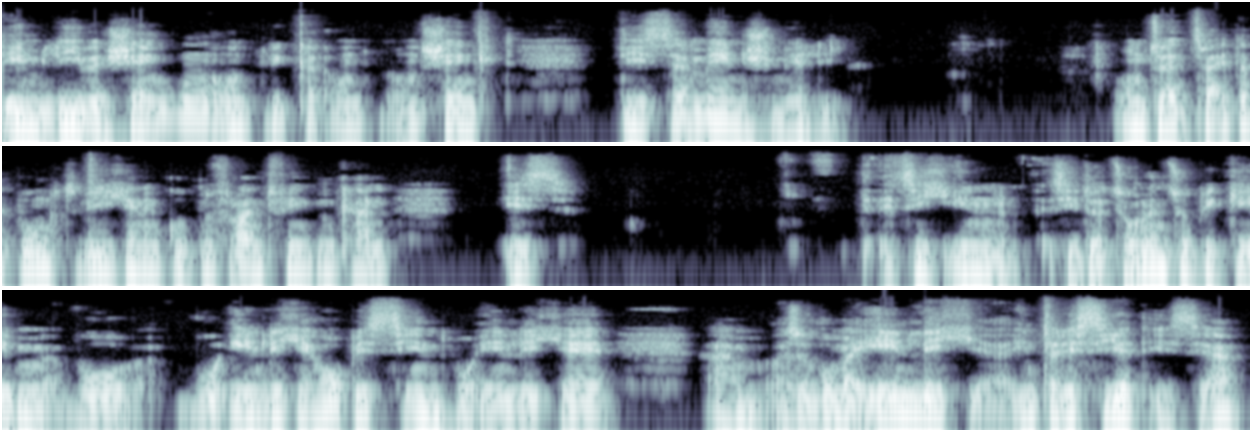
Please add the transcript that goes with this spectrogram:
dem Liebe schenken und, wie, und, und schenkt dieser Mensch mir Liebe? Und so ein zweiter Punkt, wie ich einen guten Freund finden kann, ist, sich in Situationen zu begeben, wo, wo ähnliche Hobbys sind, wo ähnliche, ähm, also wo man ähnlich interessiert ist, ja.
